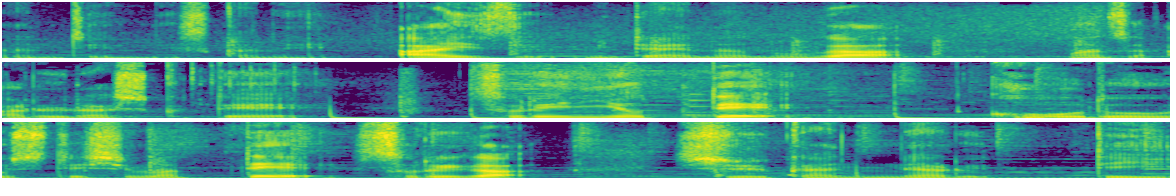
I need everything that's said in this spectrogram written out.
何て言うんですかね合図みたいなのがまずあるらしくてそれによって行動してしまってそれが習慣になるってい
